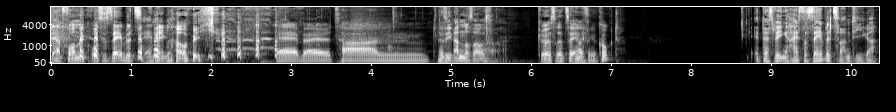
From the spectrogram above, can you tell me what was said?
Der hat vorne große Säbelzähne, glaube ich. Säbelzahn. Der sieht anders aus. Größere Zähne. Hast du geguckt? Deswegen heißt das Säbelzahntiger.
